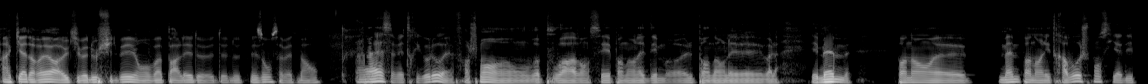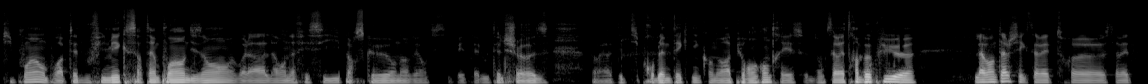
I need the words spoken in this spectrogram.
un cadreur qui va nous filmer et on va parler de, notre maison, ça va être marrant. Ouais, ça va être rigolo. Franchement, on va pouvoir avancer pendant la démol, pendant les voilà, et même pendant même pendant les travaux, je pense qu'il y a des petits points. On pourra peut-être vous filmer certains points en disant voilà, là on a fait ci parce que on avait anticipé telle ou telle chose. Voilà, des petits problèmes techniques qu'on aura pu rencontrer. Donc ça va être un peu plus L'avantage, c'est que ça va, être, ça va être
